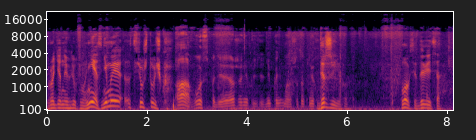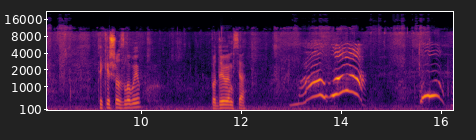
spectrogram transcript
Вроді не глюкнуло. Ні, зніми цю штучку. А, господи, я уже не, не понимаю, что тут мне... Держи його. Хлопці, дивіться. Тільки що зловив. Подивимося. Мало. Плохо.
